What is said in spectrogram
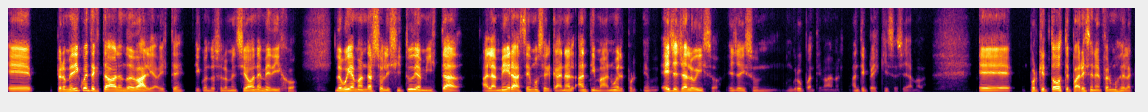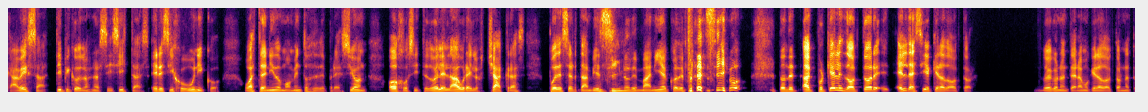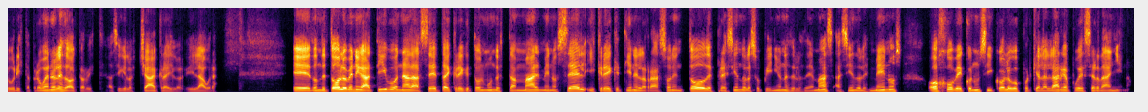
Eh, pero me di cuenta que estaba hablando de Valia, ¿viste? Y cuando se lo mencioné, me dijo, le voy a mandar solicitud de amistad. A la mera hacemos el canal anti-Manuel, porque ella ya lo hizo. Ella hizo un, grupo anti-Manuel, anti-pesquisa se llamaba. Eh, porque todos te parecen enfermos de la cabeza, típico de los narcisistas, eres hijo único o has tenido momentos de depresión. Ojo, si te duele el aura y los chakras, puede ser también signo de maníaco depresivo. Donde, ah, porque él es doctor, eh, él decía que era doctor. Luego nos enteramos que era doctor naturista, pero bueno, él es doctor, ¿viste? Así que los chakras y, y Laura. Eh, donde todo lo ve negativo, nada acepta y cree que todo el mundo está mal menos él y cree que tiene la razón en todo, despreciando las opiniones de los demás, haciéndoles menos. Ojo, ve con un psicólogo porque a la larga puede ser dañino.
